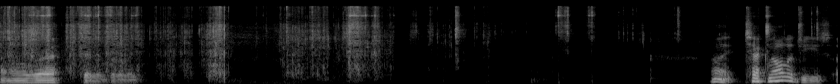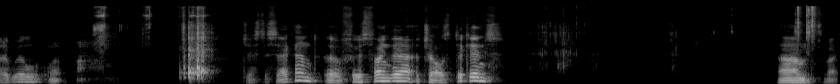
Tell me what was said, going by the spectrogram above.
And I'll uh, it. Right, technologies. I will. Just a second. Uh, first find there a Charles Dickens. Um, right,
